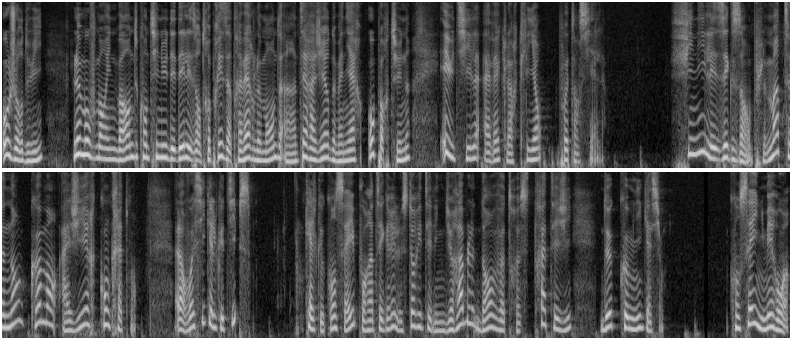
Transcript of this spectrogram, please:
Aujourd'hui, le mouvement inbound continue d'aider les entreprises à travers le monde à interagir de manière opportune et utile avec leurs clients potentiels. Fini les exemples. Maintenant, comment agir concrètement? Alors voici quelques tips quelques conseils pour intégrer le storytelling durable dans votre stratégie de communication. Conseil numéro 1.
